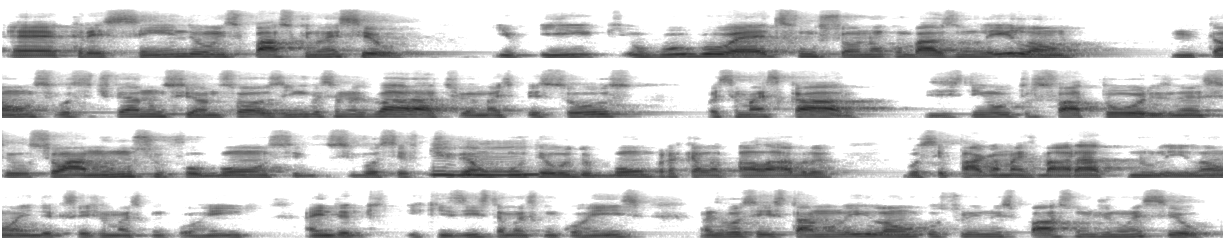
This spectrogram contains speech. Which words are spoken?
é, crescendo um espaço que não é seu. E, e, o Google Ads funciona com base no leilão. Então, se você estiver anunciando sozinho, vai ser mais barato. Se tiver mais pessoas, vai ser mais caro. Existem outros fatores, né? Se o seu anúncio for bom, se, se você tiver uhum. um conteúdo bom para aquela palavra você paga mais barato no leilão, ainda que seja mais concorrente, ainda que, que exista mais concorrência, mas você está no leilão construindo um espaço onde não é seu.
